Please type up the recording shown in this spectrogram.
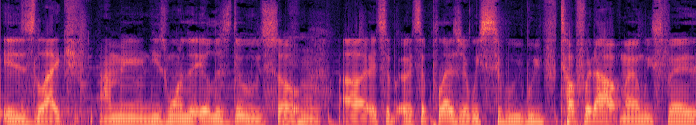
is like, I mean, he's one of the illest dudes. So Mhm. uh, it's a it's a pleasure. We we we tough it out, man. We spend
